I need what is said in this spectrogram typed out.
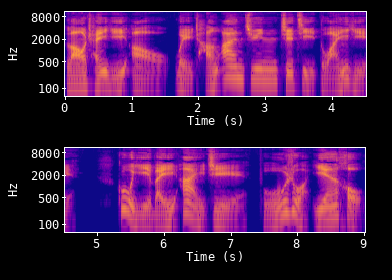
老臣以傲为长安君之计短也，故以为爱之不若燕后。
